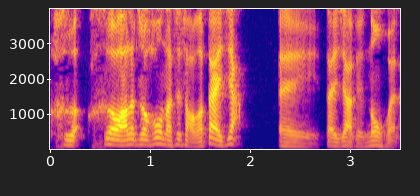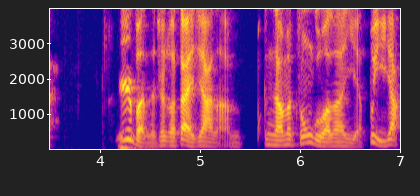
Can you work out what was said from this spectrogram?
喝喝完了之后呢，再找个代驾，哎，代驾给弄回来。日本的这个代驾呢，跟咱们中国呢也不一样。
